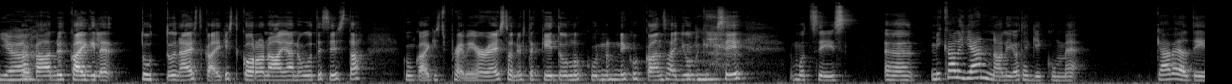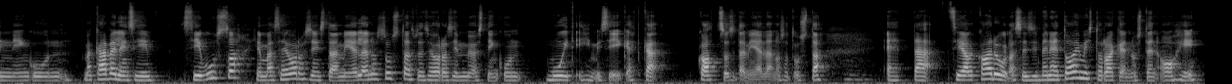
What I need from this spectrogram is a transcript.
yeah. joka on nyt kaikille tuttu näistä kaikista korona-ajan uutisista kun kaikista premiereista on yhtäkkiä tullut kunnon niin kansanjulkiksi. Mutta siis, mikä oli jännä oli jotenkin, kun me käveltiin, niin kuin, mä kävelin siinä sivussa ja mä seurasin sitä mielenosoitusta, ja mä seurasin myös niin kuin, muita ihmisiä, ketkä katso sitä mielenosoitusta. Mm. Että siellä kadulla se siis menee toimistorakennusten ohi,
